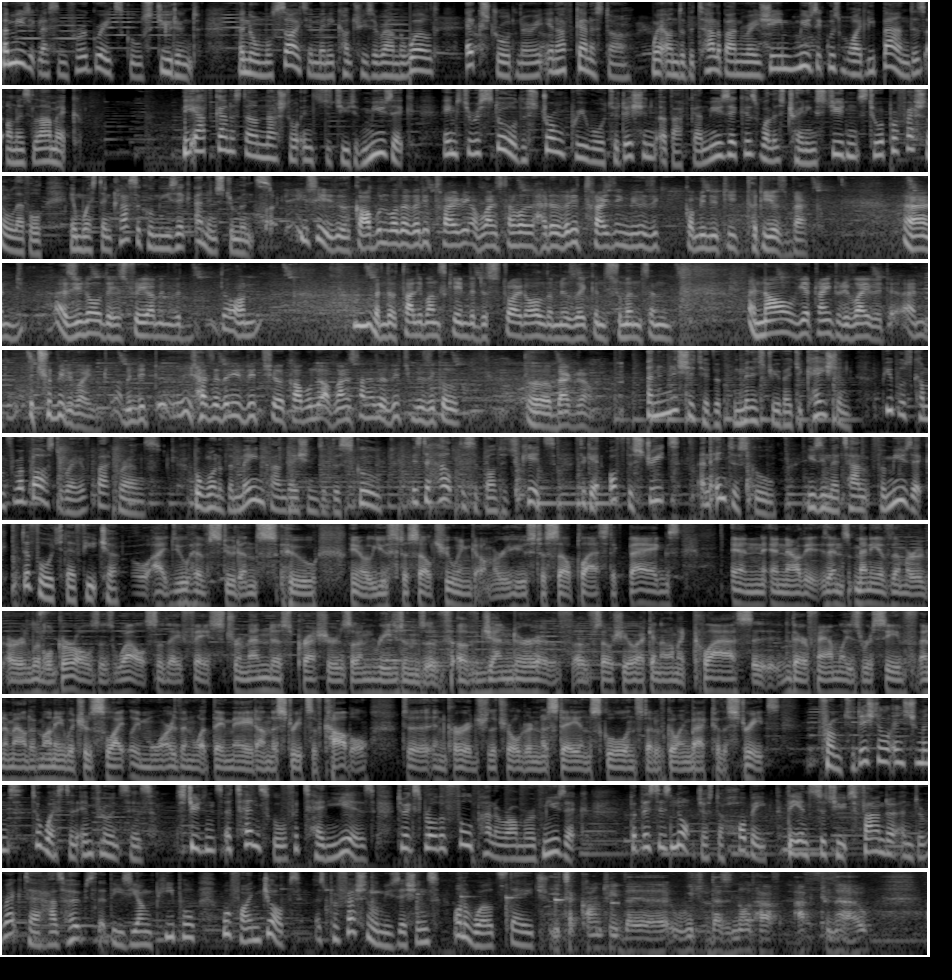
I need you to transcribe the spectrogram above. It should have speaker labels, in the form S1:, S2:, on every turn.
S1: A music lesson for a grade school student, a normal sight in many countries around the world, extraordinary in Afghanistan, where under the Taliban regime music was widely banned as un-Islamic. The Afghanistan National Institute of Music aims to restore the strong pre-war tradition of Afghan music as well as training students to a professional level in Western classical music and instruments.
S2: You see, uh, Kabul was a very thriving, Afghanistan was, had a very thriving music community 30 years back. And as you know, the history, I mean, with the, on, when the Taliban came, they destroyed all the music instruments and and now we are trying to revive it and it should be revived. I mean, it, it has a very rich, uh, Kabul, Afghanistan has a rich musical uh, background.
S1: An initiative of the Ministry of Education, pupils come from a vast array of backgrounds. But one of the main foundations of the school is to help disadvantaged kids to get off the streets and into school, using their talent for music to forge their future.
S3: I do have students who, you know, used to sell chewing gum or used to sell plastic bags and and now the, and many of them are, are little girls as well, so they face tremendous pressures on reasons of, of gender, of, of socioeconomic class. Uh, their families receive an amount of money which is slightly more than what they made on the streets of Kabul to encourage the children to stay in school instead of going back to the streets.
S1: From traditional instruments to Western influences, students attend school for 10 years to explore the full panorama of music but this is not just a hobby. The Institute's founder and director has hopes that these young people will find jobs as professional musicians on a world stage.
S4: It's a country that, which does not have, up to now,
